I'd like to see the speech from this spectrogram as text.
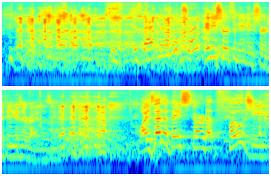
Is that your eating shirt? Any shirt's an eating shirt if you use it right, Lizzie. Wayzata-based startup Foji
